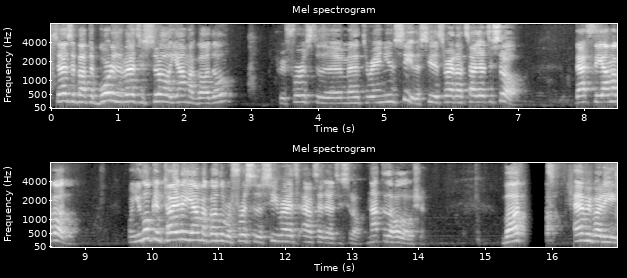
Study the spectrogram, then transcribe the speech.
says about the borders of Eretz Yisrael, Yam HaGadol, refers to the Mediterranean Sea, the sea that's right outside Eretz Yisrael. That's the Yam HaGadol. When you look in Torah, Yam HaGadol refers to the sea right outside Eretz Yisrael, not to the whole ocean. But everybody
